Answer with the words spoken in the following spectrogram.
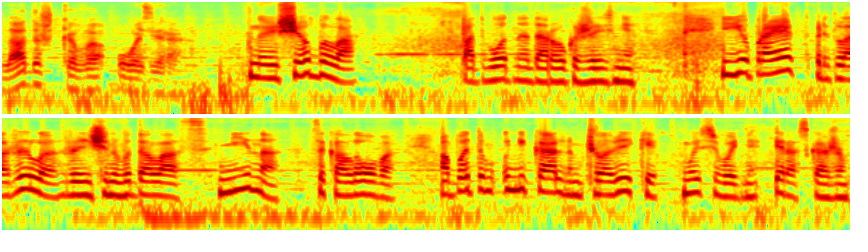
Ладожского озера. Но еще была подводная дорога жизни. Ее проект предложила женщина-водолаз Нина Соколова. Об этом уникальном человеке мы сегодня и расскажем.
